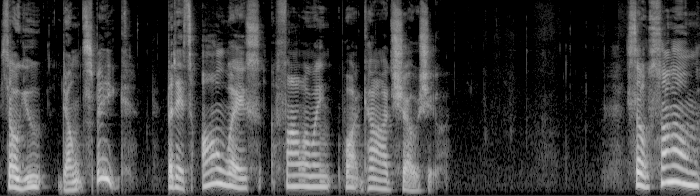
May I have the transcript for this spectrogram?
So you don't speak. But it's always following what God shows you. So Psalm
